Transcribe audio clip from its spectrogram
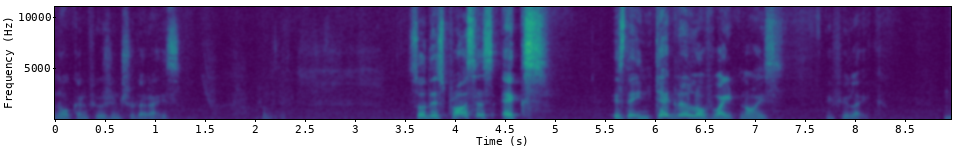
no confusion should arise from there. So this process x is the integral of white noise if you like hmm?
